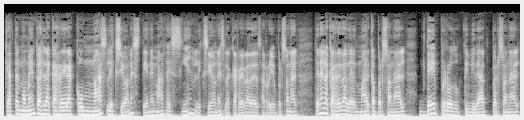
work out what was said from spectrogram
que hasta el momento es la carrera con más lecciones, tiene más de 100 lecciones la carrera de desarrollo personal. Tienes la carrera de marca personal, de productividad personal,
